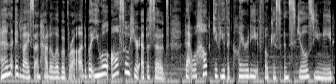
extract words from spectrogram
and advice on how to live abroad. But you will also hear episodes that will help give you the clarity, focus, and skills you need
